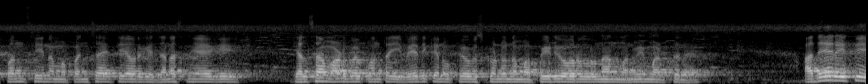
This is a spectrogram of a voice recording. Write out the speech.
ಸ್ಪಂದಿಸಿ ನಮ್ಮ ಪಂಚಾಯಿತಿ ಅವರಿಗೆ ಜನಸ್ನೇಹಿಯಾಗಿ ಕೆಲಸ ಮಾಡಬೇಕು ಅಂತ ಈ ವೇದಿಕೆಯನ್ನು ಉಪಯೋಗಿಸ್ಕೊಂಡು ನಮ್ಮ ಪಿ ಡಿ ನಾನು ಮನವಿ ಮಾಡ್ತೇನೆ. ಅದೇ ರೀತಿ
